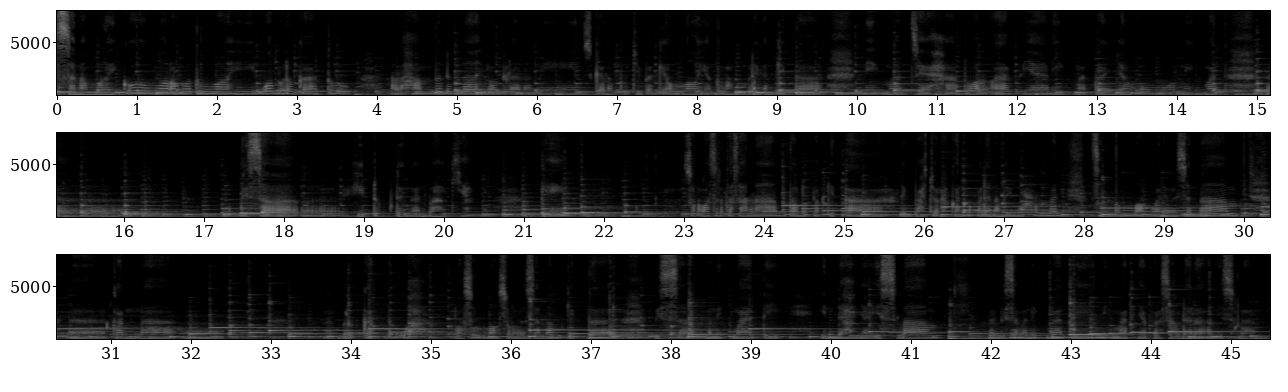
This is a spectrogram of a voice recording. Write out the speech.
Assalamualaikum warahmatullahi wabarakatuh. Alhamdulillahirrabbilalamin Segala puji bagi Allah yang telah memberikan kita Nikmat sehat walafiat Nikmat panjang umur Nikmat uh, Bisa uh, hidup dengan bahagia. Salawat serta salam tak lupa kita limpah curahkan kepada Nabi Muhammad Sallallahu Alaihi Wasallam uh, karena uh, berkat dakwah Rasulullah SAW kita bisa menikmati indahnya Islam dan bisa menikmati nikmatnya persaudaraan Islam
